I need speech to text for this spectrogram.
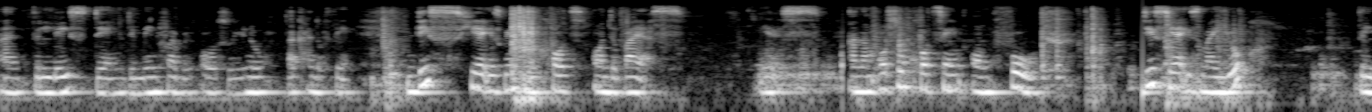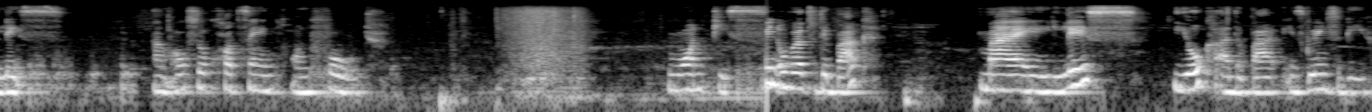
and the lace then the main fabric also you know that kind of thing. This here is going to be cut on the bias. Yes. And i'm also cutting on fold. This here is my yoke the lace i'm also cutting on fold one piece. Going over to the back my lace yoke at the back is going to be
